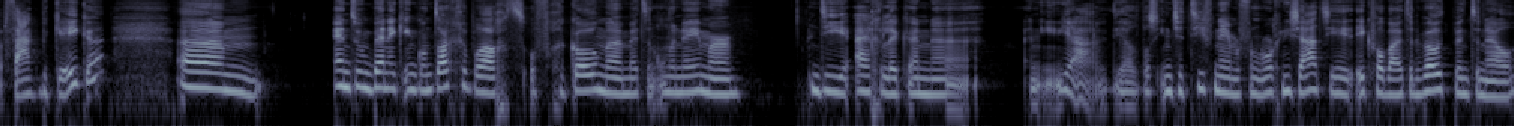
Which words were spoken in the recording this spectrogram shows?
vaak bekeken. Ehm, en toen ben ik in contact gebracht of gekomen met een ondernemer die eigenlijk een, eh, een ja, die was initiatiefnemer van een organisatie, heet ik val buiten de boot.nl.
